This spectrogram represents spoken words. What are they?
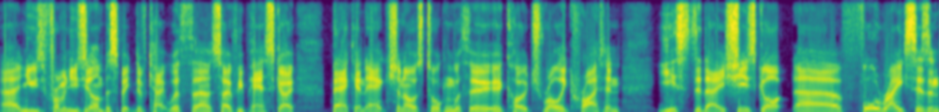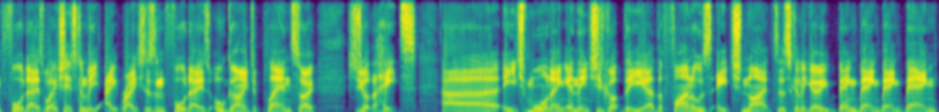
uh, news from a New Zealand perspective, Kate, with uh, Sophie Pascoe back in action. I was talking with her, her coach Roly Crichton yesterday. She's got uh, four races in four days. Well, actually, it's going to be eight races in four days, all going to plan. So she's got the heats uh, each morning, and then she's got the uh, the finals each night. So it's going to go bang, bang, bang, bang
